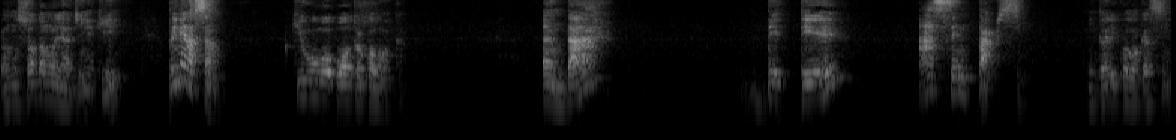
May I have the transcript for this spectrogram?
Vamos só dar uma olhadinha aqui. Primeira ação que o, o autor coloca: andar deter, assentar-se. Então ele coloca assim:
